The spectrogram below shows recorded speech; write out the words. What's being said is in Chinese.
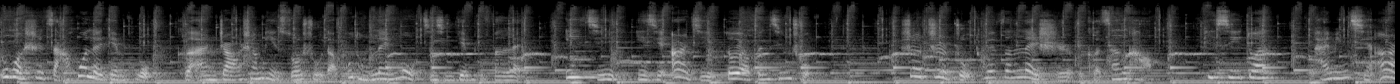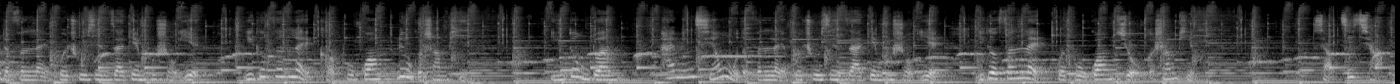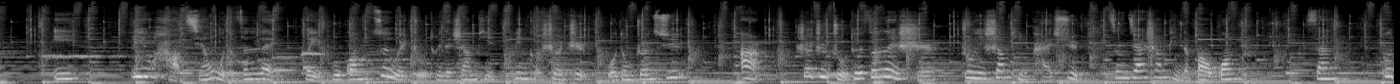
如果是杂货类店铺，可按照商品所属的不同类目进行店铺分类，一级以及二级都要分清楚。设置主推分类时，可参考 PC 端排名前二的分类会出现在店铺首页，一个分类可曝光六个商品；移动端排名前五的分类会出现在店铺首页，一个分类会曝光九个商品。小技巧一。利用好前五的分类，可以曝光最为主推的商品，并可设置活动专区。二、设置主推分类时，注意商品排序，增加商品的曝光。三、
